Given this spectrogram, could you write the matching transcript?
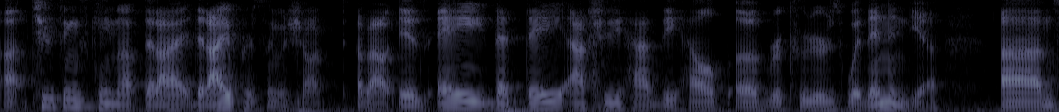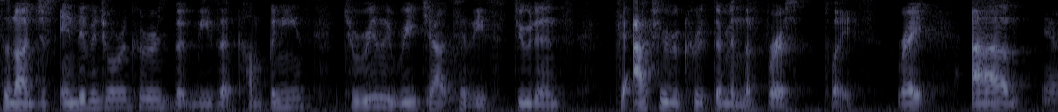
uh, two things came up that I that I personally was shocked about is a that they actually had the help of recruiters within India. Um, so not just individual recruiters, but visa companies to really reach out to these students to actually recruit them in the first place, right? Um, yeah.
